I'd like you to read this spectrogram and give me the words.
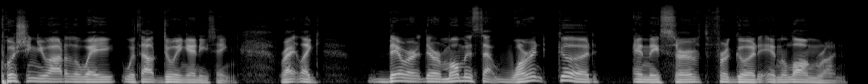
pushing you out of the way without doing anything right? Like there were there were moments that weren't good and they served for good in the long run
